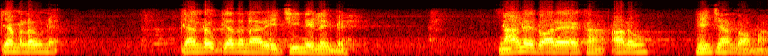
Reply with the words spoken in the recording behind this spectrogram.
ပြန်မလုံးနဲ့ပြန်လို့ပြဿနာတွေကြီးနေလိမ့်မယ် နားလဲသွားတဲ့အခါအလုံးငြိမ်းချမ်းသွားမှာ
